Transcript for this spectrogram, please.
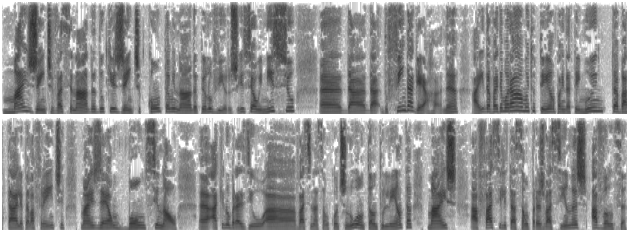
mais gente vacinada do que gente contaminada pelo vírus. Isso é o início é, da, da, do fim da guerra, né? Ainda vai demorar muito tempo, ainda tem muita batalha pela frente, mas é um bom sinal. É, aqui no Brasil a vacinação continua um tanto lenta, mas a facilitação para as vacinas avança.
